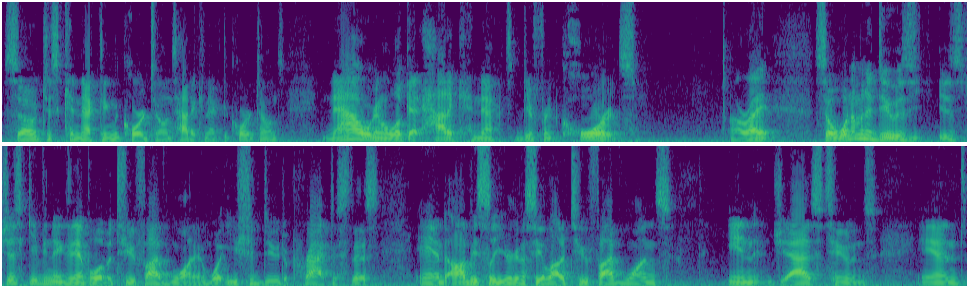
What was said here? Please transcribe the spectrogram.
So, just connecting the chord tones, how to connect the chord tones. Now we're going to look at how to connect different chords. All right? So what I'm going to do is, is just give you an example of a 251 and what you should do to practice this. And obviously you're going to see a lot of 251s in jazz tunes. And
